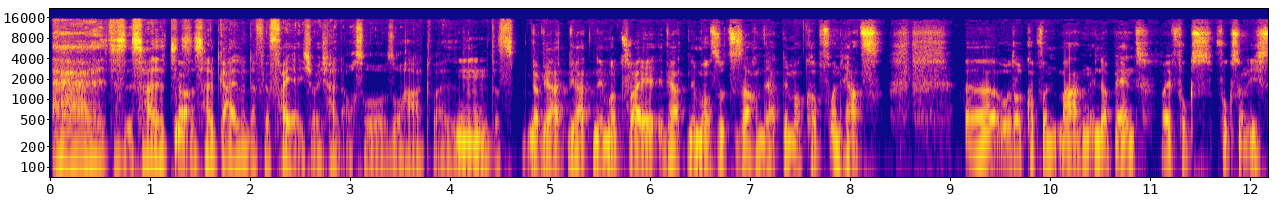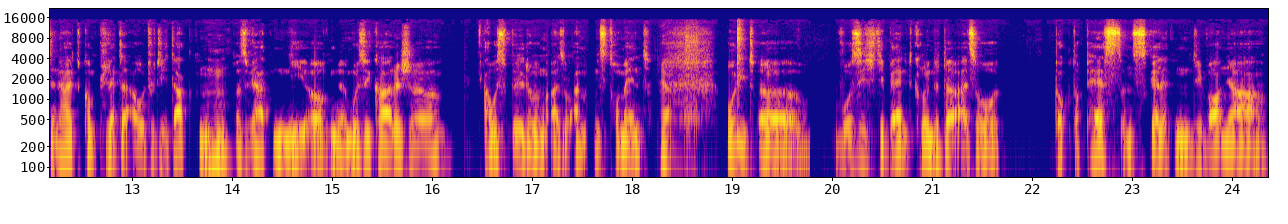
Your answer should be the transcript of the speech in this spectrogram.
Äh, das ist halt, das ja. ist halt geil und dafür feiere ich euch halt auch so, so hart, weil mhm. das. Ja, wir hatten, wir hatten immer zwei, wir hatten immer sozusagen, wir hatten immer Kopf und Herz äh, oder Kopf und Magen in der Band, weil Fuchs, Fuchs und ich sind halt komplette Autodidakten. Mhm. Also wir hatten nie irgendeine musikalische Ausbildung, also am Instrument. Ja. Und äh, wo sich die Band gründete, also Dr. Pest und Skeleton, die waren ja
